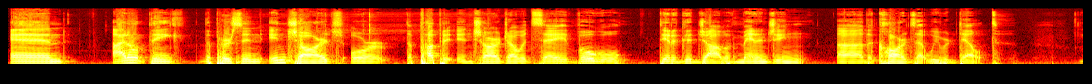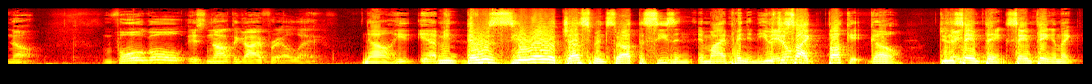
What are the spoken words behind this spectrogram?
And I don't think the person in charge, or the puppet in charge, I would say, Vogel, did a good job of managing uh, the cards that we were dealt. no, Vogel is not the guy for LA. No, he. I mean, there was zero adjustments throughout the season, in my opinion. He was They just like, "Fuck it, go, do the same thing, same thing," and like,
